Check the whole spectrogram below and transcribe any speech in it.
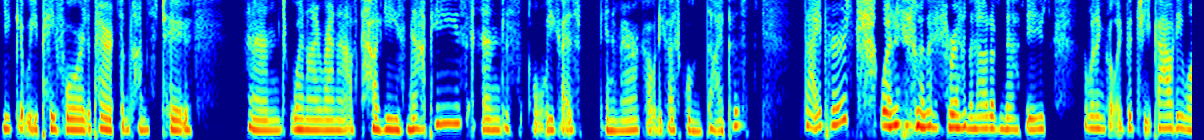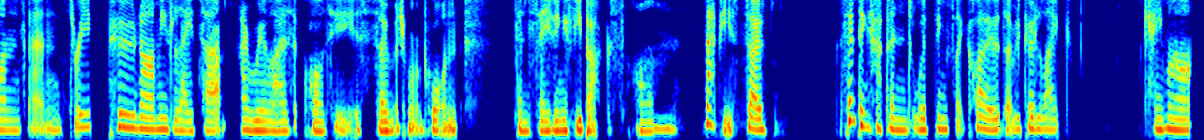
you get what you pay for as a parent sometimes too. And when I ran out of Huggies nappies and or you guys in America, what do you guys call them? Diapers? Diapers. When, when I ran out of nappies, I went and got like the cheap Aldi ones. And three poo namis later, I realized that quality is so much more important than saving a few bucks on nappies. So, same thing happened with things like clothes. I would go to like Kmart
